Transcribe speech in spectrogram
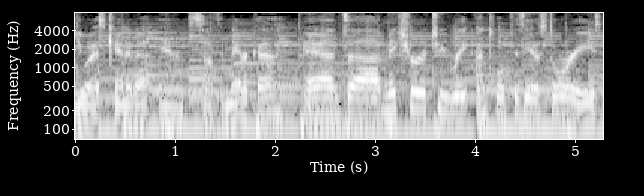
US, Canada, and South America. And uh, make sure to rate Untold Physio Stories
